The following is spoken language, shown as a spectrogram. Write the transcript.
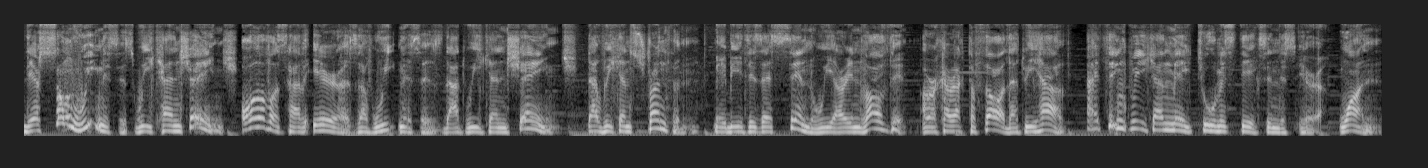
There are some weaknesses we can change. All of us have areas of weaknesses that we can change, that we can strengthen. Maybe it is a sin we are involved in or a character flaw that we have. I think we can make two mistakes in this era. One,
